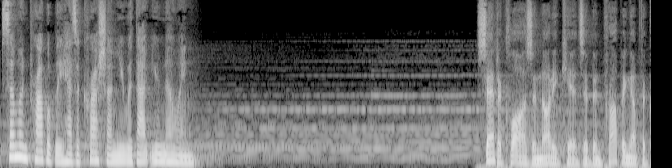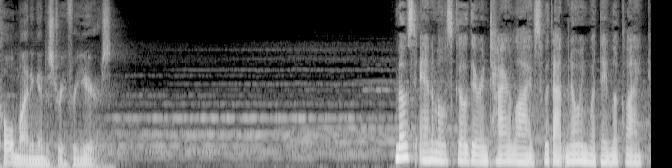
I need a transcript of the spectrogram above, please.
Someone probably has a crush on you without you knowing. Santa Claus and naughty kids have been propping up the coal mining industry for years. Most animals go their entire lives without knowing what they look like.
